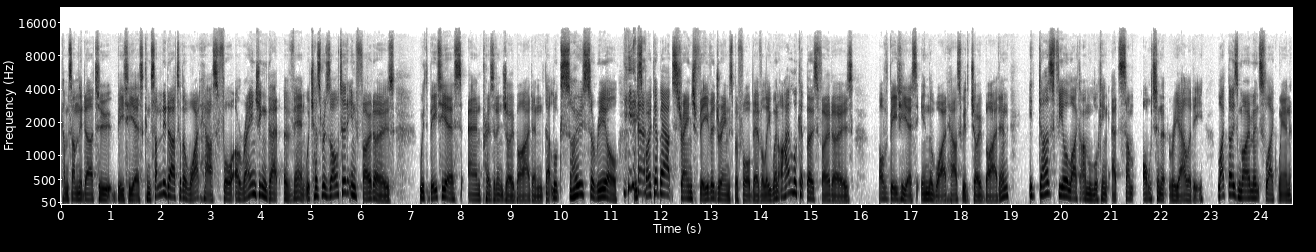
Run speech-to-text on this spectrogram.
Kamsamnida to BTS, Kamsamnida to the White House for arranging that event, which has resulted in photos with BTS and President Joe Biden that look so surreal. We spoke about strange fever dreams before, Beverly. When I look at those photos of BTS in the White House with Joe Biden, it does feel like I'm looking at some alternate reality. Like those moments like when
